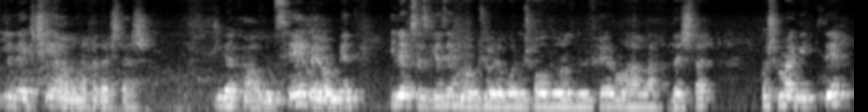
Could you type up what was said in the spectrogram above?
yelek şey aldım arkadaşlar. Yelek aldım. Sevmiyorum ben. Yeleksiz gezemiyorum şöyle görmüş olduğunuz gibi fermuarlı arkadaşlar. Hoşuma gitti.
